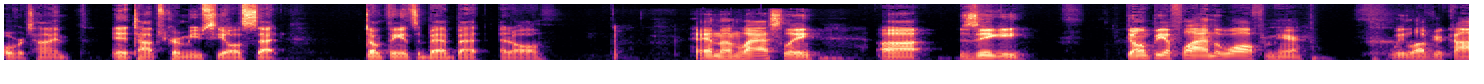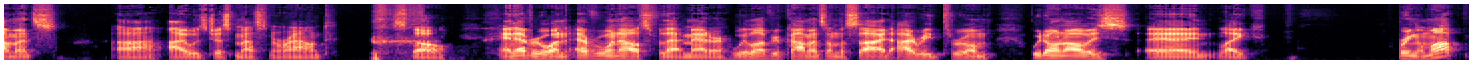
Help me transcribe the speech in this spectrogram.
over time in a Topps Chrome UCL set. Don't think it's a bad bet at all. And then lastly, uh, Ziggy, don't be a fly on the wall from here. We love your comments. Uh, I was just messing around. So, and everyone, everyone else for that matter, we love your comments on the side. I read through them. We don't always uh, like bring them up,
